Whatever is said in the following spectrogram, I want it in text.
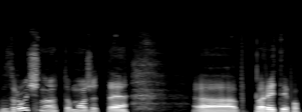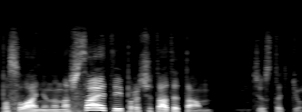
зручно, то можете е, перейти по посиланню на наш сайт і прочитати там цю статтю.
